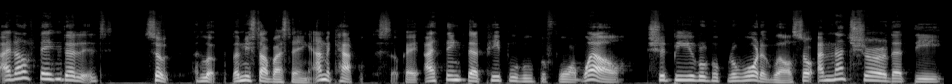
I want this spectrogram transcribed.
I don't think that it's so. Look, let me start by saying I'm a capitalist. Okay, I think that people who perform well should be re- rewarded well. So I'm not sure that the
